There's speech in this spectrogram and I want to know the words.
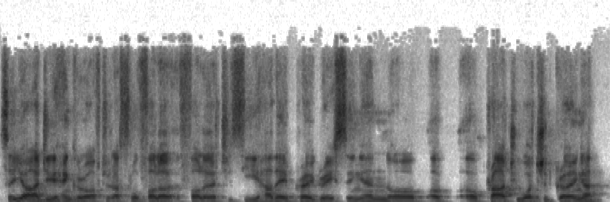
so yeah, I do hanker after it. I still follow follow to see how they're progressing and are, are, are proud to watch it growing up.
